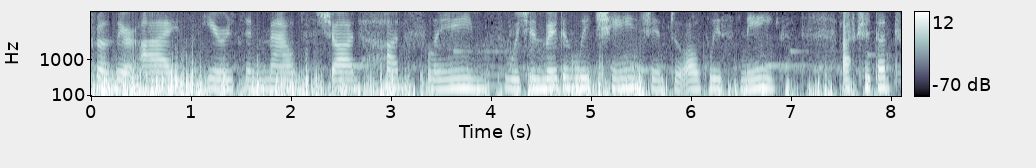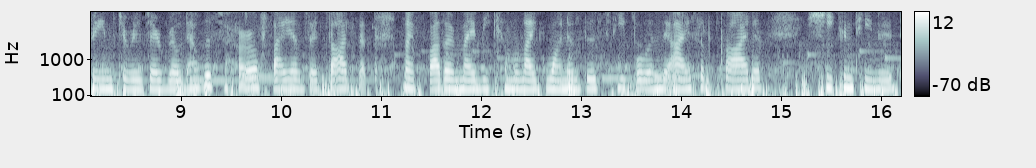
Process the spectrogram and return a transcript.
From their eyes, ears, and mouths shot hot flames, which immediately changed into ugly snakes. After that dream, Teresa wrote, I was horrified at the thought that my father might become like one of those people in the eyes of God. He continued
